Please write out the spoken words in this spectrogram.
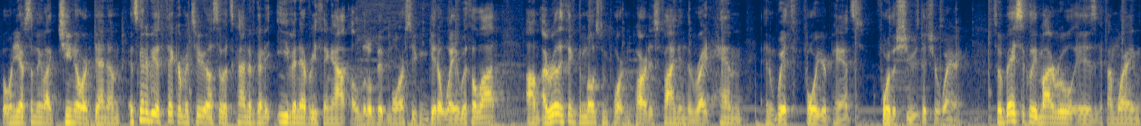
But when you have something like chino or denim, it's gonna be a thicker material, so it's kind of gonna even everything out a little bit more so you can get away with a lot. Um, I really think the most important part is finding the right hem and width for your pants for the shoes that you're wearing. So basically my rule is if I'm wearing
